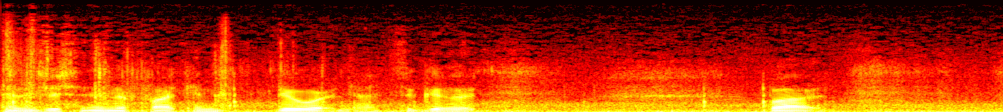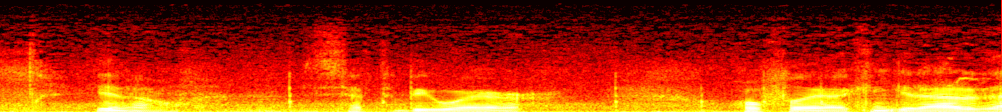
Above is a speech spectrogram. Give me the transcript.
And just and if I can do it, that's good. But, you know, just have to beware. Hopefully I can get out of that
